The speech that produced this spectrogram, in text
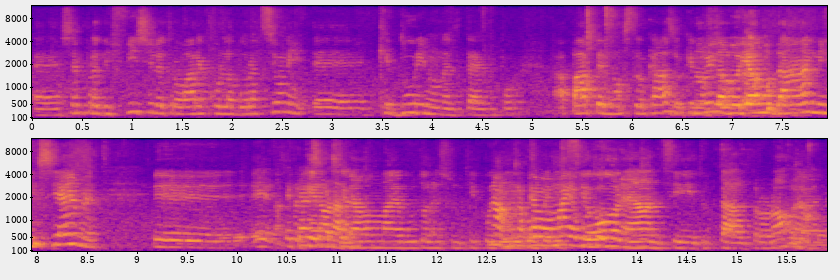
è sempre difficile trovare collaborazioni eh, che durino nel tempo, a parte il nostro caso che noi lavoriamo caso. da anni insieme. E, e- e Perché non sia- abbiamo mai avuto nessun tipo No, di competizione, anzi tutt'altro, no? No,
